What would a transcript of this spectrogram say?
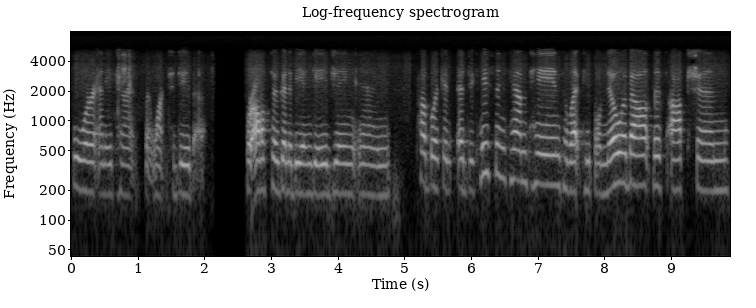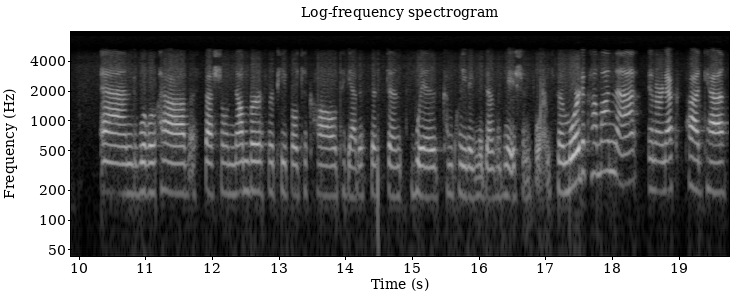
for any parents that want to do this. We're also going to be engaging in public education campaign to let people know about this option and we'll have a special number for people to call to get assistance with completing the designation form. So more to come on that in our next podcast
